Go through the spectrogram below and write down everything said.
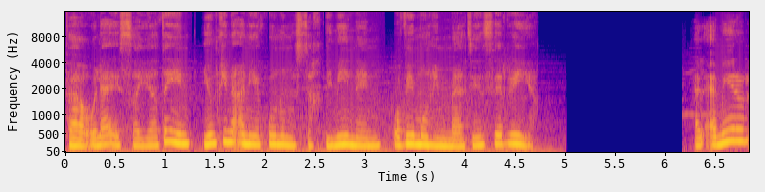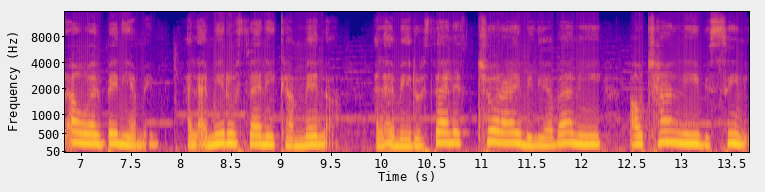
فهؤلاء الصيادين يمكن أن يكونوا مستخدمين وبمهمات سرية. الأمير الأول بنيامين الأمير الثاني كاميلا الأمير الثالث تشوراي بالياباني أو تشانلي بالصيني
